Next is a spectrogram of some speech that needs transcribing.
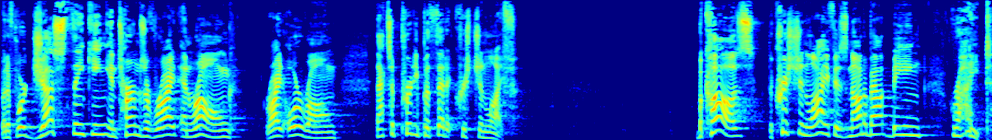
But if we're just thinking in terms of right and wrong, right or wrong, that's a pretty pathetic Christian life. Because the Christian life is not about being right,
